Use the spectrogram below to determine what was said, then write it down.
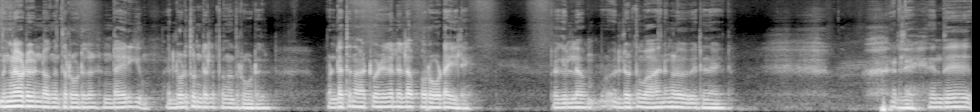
നിങ്ങളവിടെ ഉണ്ടോ അങ്ങനത്തെ റോഡുകൾ? ഉണ്ടായിരിക്കും. എല്ലായിടത്തും ഉണ്ടല്ലോ ഇപ്പോൾ അങ്ങനത്തെ റോഡുകൾ. പണ്ടത്തെ നാട്ടുവഴികളെല്ലാം ഇപ്പോൾ റോഡായില്ലേ? ഇപ്പോൾ എല്ലാം എല്ലായിടത്തും വാഹനങ്ങൾ വരുന്നതായിട്ട്. അല്ലേ? എന്ത്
